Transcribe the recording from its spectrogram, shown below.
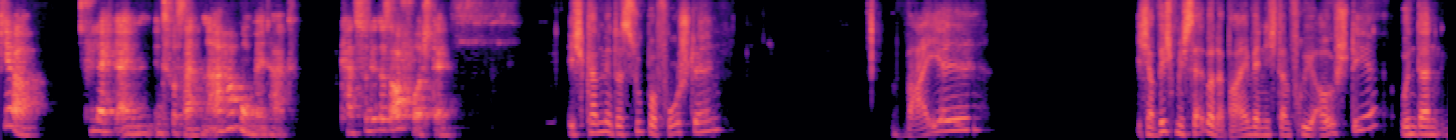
ja, vielleicht einen interessanten Aha-Moment hat. Kannst du dir das auch vorstellen? Ich kann mir das super vorstellen, weil ich erwische mich selber dabei, wenn ich dann früh aufstehe und dann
